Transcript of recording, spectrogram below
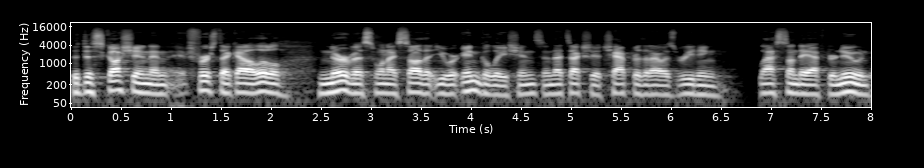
the discussion, and at first I got a little nervous when I saw that you were in Galatians, and that's actually a chapter that I was reading last Sunday afternoon.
